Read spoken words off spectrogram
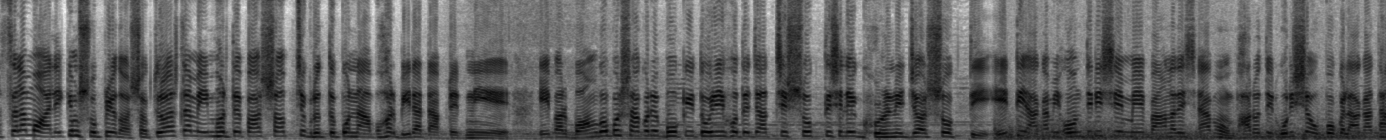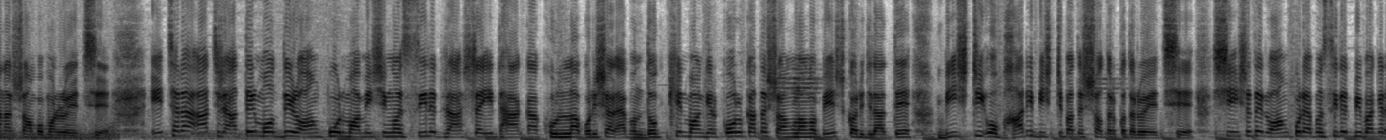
আসসালামু আলাইকুম, সুপ্রিয় দর্শক। চলে আসলাম এই মুহূর্তে পাওয়া সবচেয়ে গুরুত্বপূর্ণ আবহাওয়ার বিরাট আপডেট নিয়ে। এবার বঙ্গোপসাগরে বুকে তৈরি হতে যাচ্ছে শক্তিশালী ঘূর্ণিঝড় শক্তি। এটি আগামী উনত্রিশে মে বাংলাদেশ এবং ভারতের উড়িষ্যা উপকূলে আঘাত হানার সম্ভাবনা রয়েছে। এছাড়া আজ রাতের মধ্যে রংপুর, ময়মনসিংহ, সিলেট, রাজশাহী, ঢাকা, খুলনা, বরিশাল এবং দক্ষিণবঙ্গের কলকাতা সংলগ্ন বেশ কয়েক জেলাতে বৃষ্টি ও ভারী বৃষ্টিপাতের সতর্কতা রয়েছে। সেই সাথে রংপুর এবং সিলেট বিভাগের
